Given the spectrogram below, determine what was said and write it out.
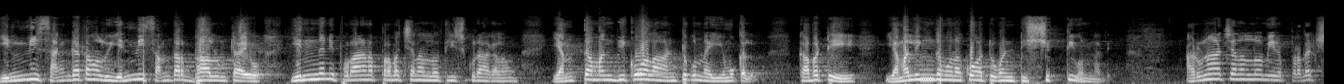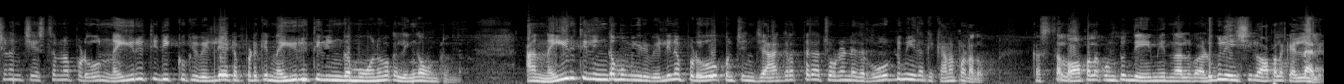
ఎన్ని సంఘటనలు ఎన్ని సందర్భాలు ఉంటాయో ఎన్నని పురాణ ప్రవచనంలో తీసుకురాగలం. ఎంతమందికో అలా అంటుకున్న ఎముకలు. కాబట్టి యమలింగమునకు అటువంటి శక్తి ఉన్నది. అరుణాచలంలో మీరు ప్రదక్షిణం చేస్తున్నప్పుడు నైరుతి దిక్కుకి వెళ్ళేటప్పటికి నైరుతి లింగము అని ఒక లింగం ఉంటుంది. ఆ నైరుతి లింగము మీరు వెళ్ళినప్పుడు కొంచెం జాగ్రత్తగా చూడండి అది రోడ్డు మీదకి కనపడదు. కాస్త లోపలకు ఉంటుంది మీరు నాలుగు అడుగులు వేసి లోపలికి వెళ్ళాలి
